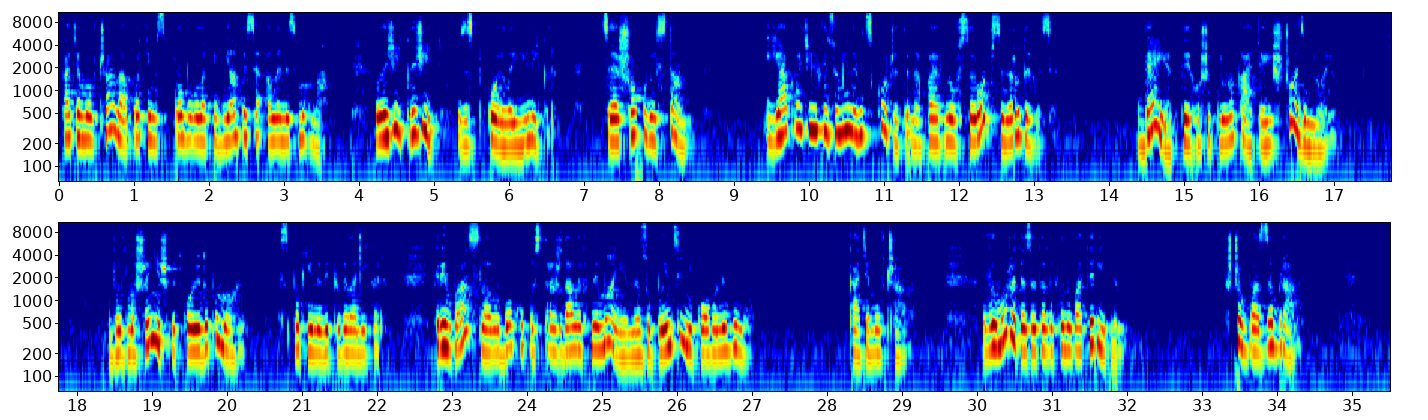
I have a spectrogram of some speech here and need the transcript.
Катя мовчала, а потім спробувала піднятися, але не змогла. Лежіть, лежіть, заспокоїла її лікар. Це шоковий стан. Як ви тільки зуміли відскочити, напевно, в сорочці народилися? Де я? тихо шепнула Катя, і що зі мною? Ви в машині швидкої допомоги, спокійно відповіла лікар. Крім вас, слава Богу, постраждалих немає, на зупинці нікого не було. Катя мовчала. Ви можете зателефонувати рідним, щоб вас забрали.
